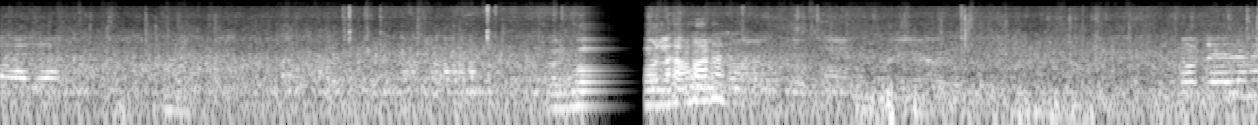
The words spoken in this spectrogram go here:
ਆ ਜਾ। ਫੋਨ ਲਾਵਾਂ ਨਾ ਉਹ ਦੇ ਦੇਣਾ ਨਾ ਵੀ ਉਹ ਸਾਡੇ ਉਹ ਆਏ ਬੱਚਾ ਦੀ ਜਾਣਾ ਜਾਣਾ ਉਹ ਜਾਣਾ ਫਿਰ ਇੱਕ ਵਾਰੀ ਇੱਥੇ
